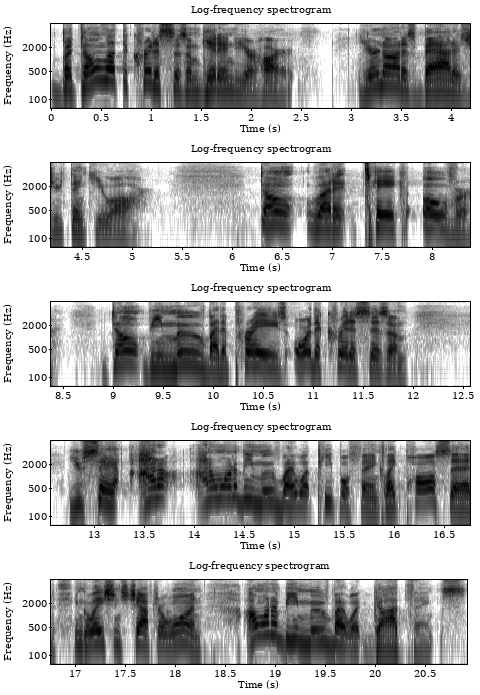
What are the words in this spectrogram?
But don't let the criticism get into your heart. You're not as bad as you think you are. Don't let it take over. Don't be moved by the praise or the criticism. You say, I don't, I don't want to be moved by what people think. Like Paul said in Galatians chapter 1, I want to be moved by what God thinks.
